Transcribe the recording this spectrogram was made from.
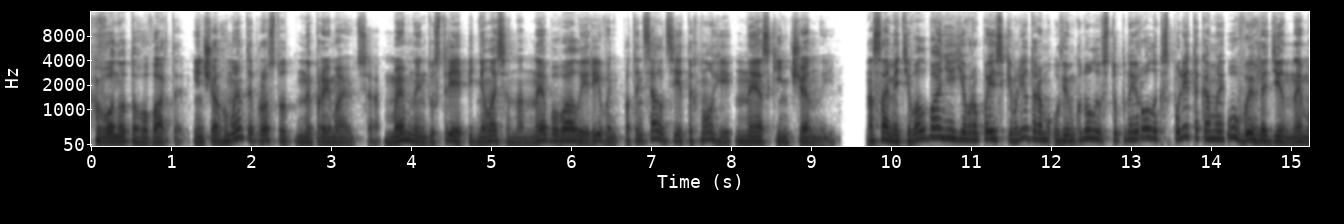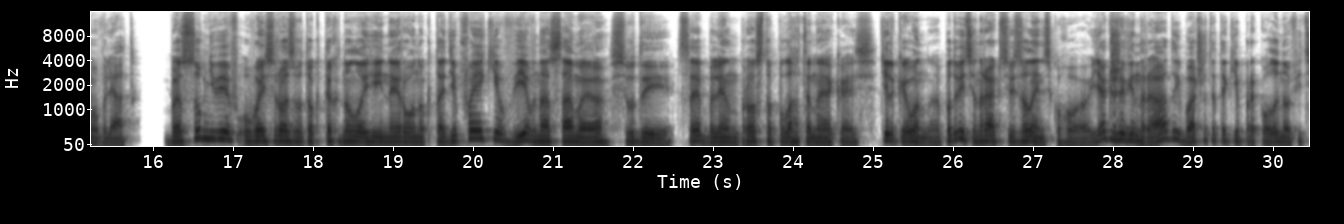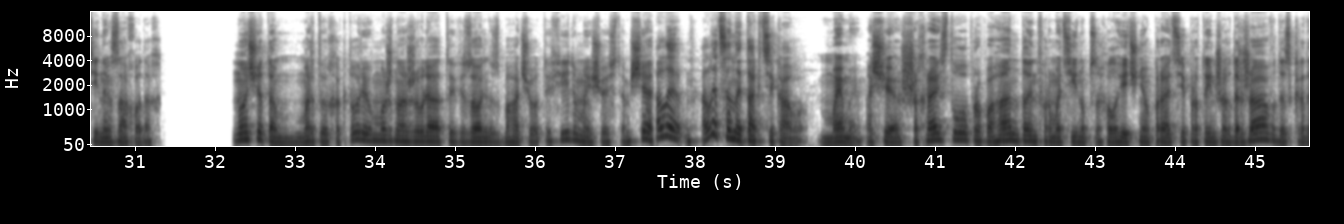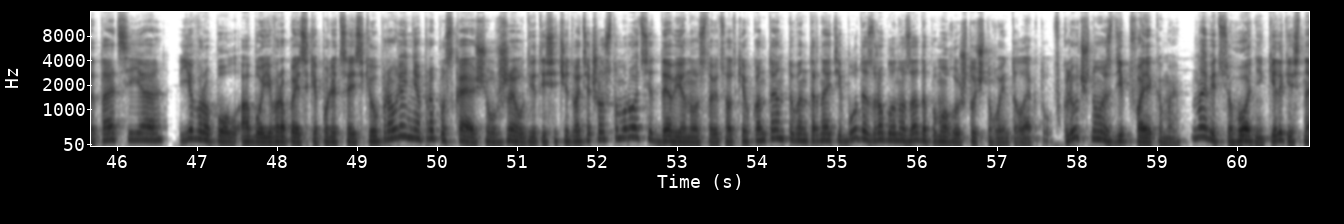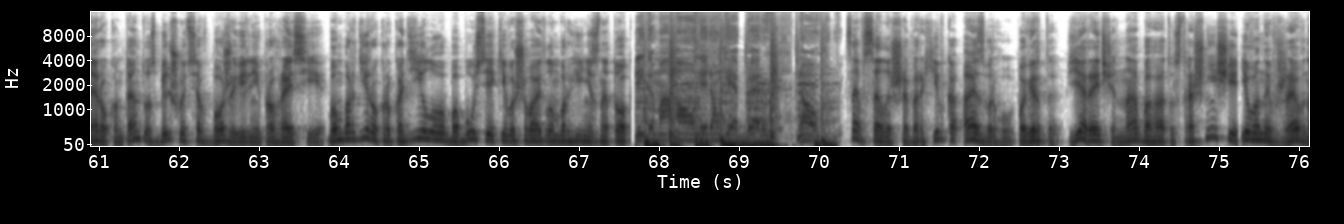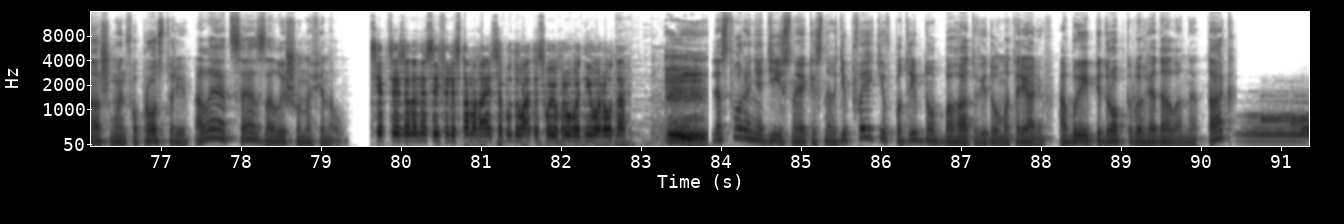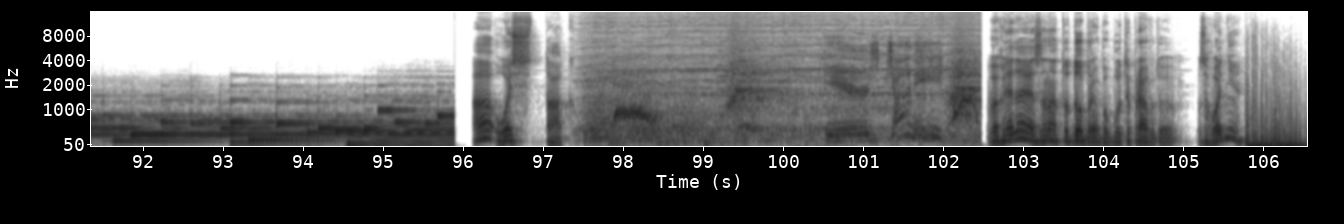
Воно того варте. Інші аргументи просто не приймаються. Мемна індустрія піднялася на небувалий рівень. Потенціал цієї технології нескінченний. На саміті в Албанії європейським лідерам увімкнули вступний ролик з політиками у вигляді немовлят. Без сумнівів, увесь розвиток технологій нейронок та діпфейків вів нас саме сюди. Це, блін, просто платина якась. Тільки он, подивіться на реакцію Зеленського. Як же він радий бачити такі приколи на офіційних заходах. Ну, а ще там мертвих акторів можна оживляти, візуально збагачувати фільми і щось там ще. Але, але це не так цікаво. Меми. А ще шахрайство, пропаганда, інформаційно-психологічні операції проти інших держав, дискредитація. Європол або Європейське поліцейське управління припускає, що вже у 2026 році 90% контенту в інтернеті буде зроблено за допомогою штучного інтелекту, включно з діпфейками. Навіть сьогодні кількість нейроконтенту збільшується в божевільній прогресії. Бомбардіро крокоділо, бабусі, які вишивають ламборгіні з ниток, Це все лише верхівка айсбергу. Повірте, є речі набагато страшніші, і вони вже в нашому інфопросторі, але це залишу на фінал. Як цей зелений філіст намагається будувати свою гру в одні ворота. Для створення дійсно якісних діпфейків потрібно багато відеоматеріалів, аби підробка виглядала не так. А ось так. Виглядає занадто добре, аби бути правдою. Згодні?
